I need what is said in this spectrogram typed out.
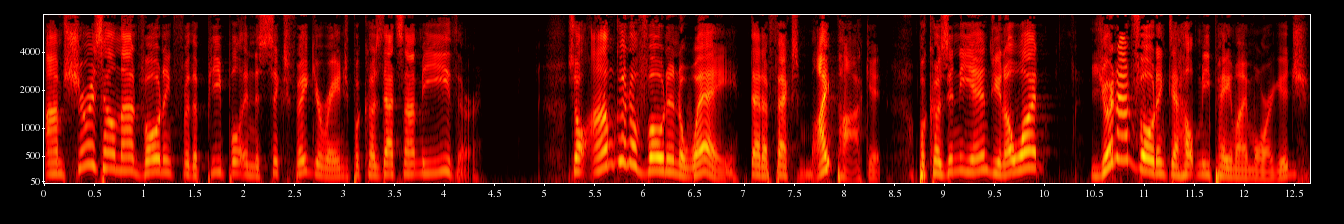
I'm sure as hell not voting for the people in the six figure range because that's not me either. So I'm going to vote in a way that affects my pocket because in the end, you know what? You're not voting to help me pay my mortgage.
